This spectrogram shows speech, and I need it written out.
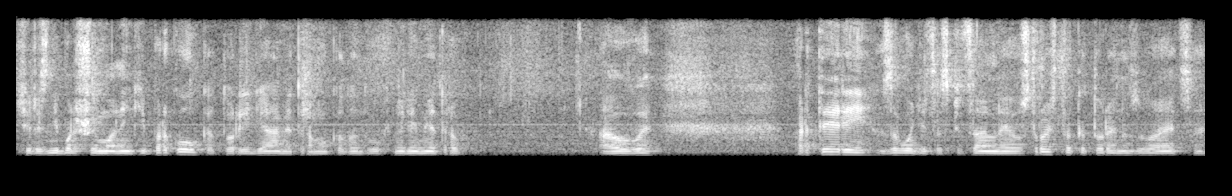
через небольшой маленький прокол, который диаметром около 2 мм. А в артерии заводится специальное устройство, которое называется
